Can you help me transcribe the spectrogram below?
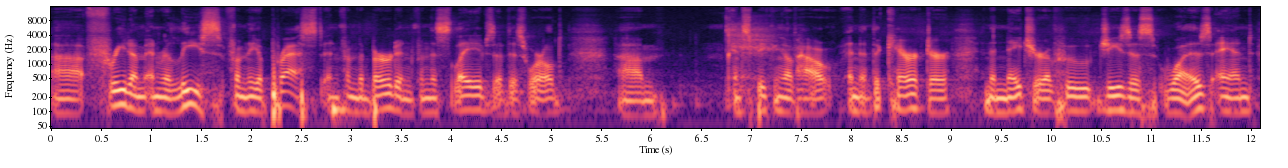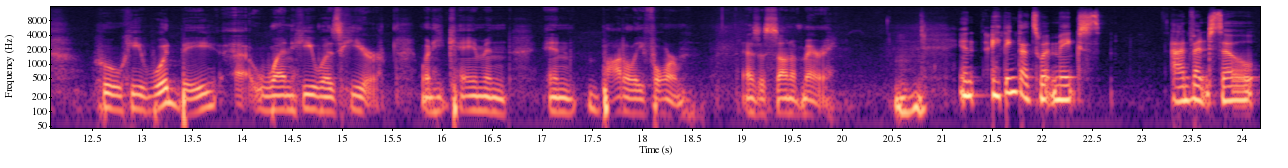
uh, freedom and release from the oppressed and from the burden, from the slaves of this world. Um, and speaking of how, and the, the character and the nature of who Jesus was and who he would be uh, when he was here, when he came in, in bodily form as a son of Mary. and I think that's what makes Advent so.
